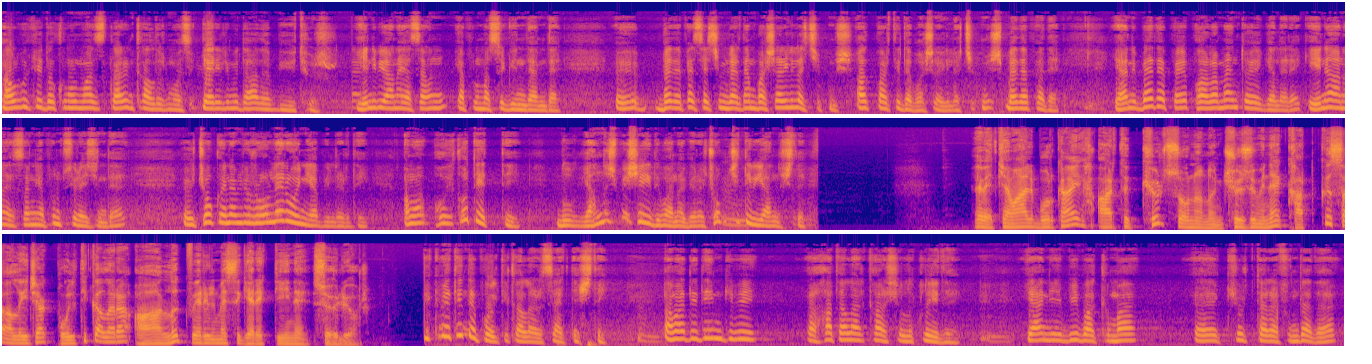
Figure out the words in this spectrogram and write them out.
Halbuki dokunulmazlıkların kaldırılması gerilimi daha da büyütür. Yeni bir anayasanın yapılması gündemde. Ee, BDP seçimlerden başarıyla çıkmış. AK Parti de başarıyla çıkmış. BDP de. Yani BDP parlamentoya gelerek yeni anayasanın yapım sürecinde e, çok önemli roller oynayabilirdi. Ama boykot etti. Bu yanlış bir şeydi bana göre. Çok ciddi bir yanlıştı. Evet Kemal Burkay artık Kürt sorununun çözümüne katkı sağlayacak politikalara ağırlık verilmesi gerektiğini söylüyor. Hükümetin de politikaları sertleşti. Ama dediğim gibi e, hatalar karşılıklıydı. Yani bir bakıma e, Kürt tarafında da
